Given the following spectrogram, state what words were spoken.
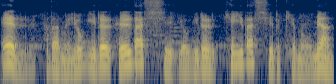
L, 그 다음에 여기를 L 다시, 여기를 K 다시 이렇게 놓으면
